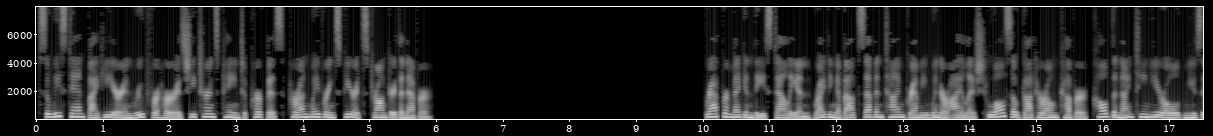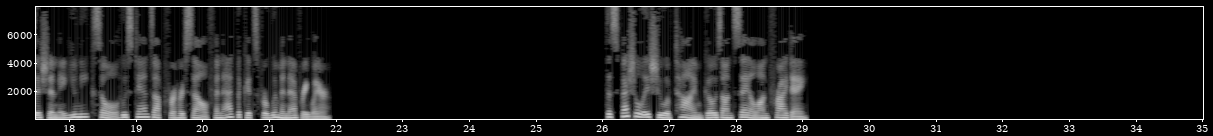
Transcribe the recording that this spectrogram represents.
So we stand by here and root for her as she turns pain to purpose, her unwavering spirit stronger than ever. Rapper Megan Thee Stallion, writing about seven-time Grammy winner Eilish who also got her own cover, called the 19-year-old musician a unique soul who stands up for herself and advocates for women everywhere. The special issue of Time goes on sale on Friday.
